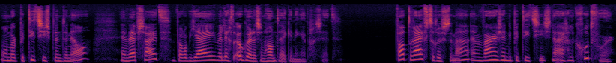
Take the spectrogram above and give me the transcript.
onder petities.nl, een website waarop jij wellicht ook wel eens een handtekening hebt gezet. Wat drijft Rustema en waar zijn die petities nou eigenlijk goed voor?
